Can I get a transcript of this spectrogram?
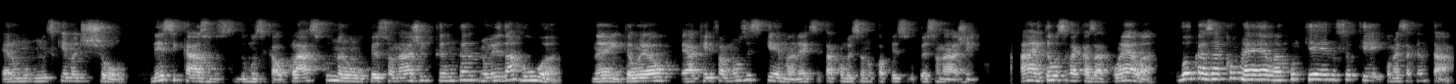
era um, um esquema de show. Nesse caso do, do, musical clássico, não. O personagem canta no meio da rua, né? Então, é, o, é aquele famoso esquema, né? Que você está conversando com a, o personagem. Ah, então você vai casar com ela? vou casar com ela, porque não sei o quê, e começa a cantar.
